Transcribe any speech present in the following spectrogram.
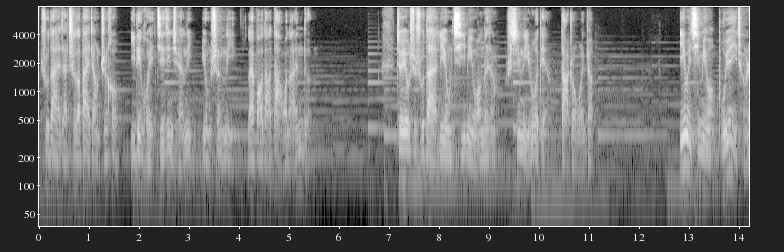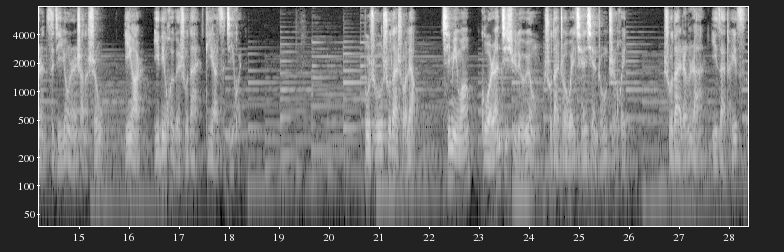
舒代在吃了败仗之后，一定会竭尽全力用胜利来报答大王的恩德。这又是舒代利用齐闵王的心理弱点大做文章。因为齐闵王不愿意承认自己用人上的失误，因而一定会给舒代第二次机会。不出舒代所料，齐闵王果然继续留用舒代作为前线总指挥，舒代仍然一再推辞，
